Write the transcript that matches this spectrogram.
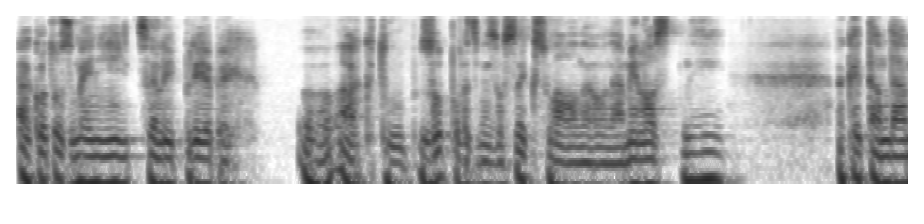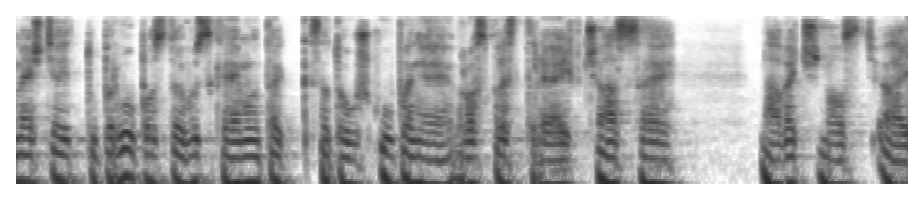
ako to zmení celý priebeh e, aktu, povedzme zo sexuálneho na milostný. A keď tam dáme ešte aj tú prvú postovú schému, tak sa to už úplne rozprestrie aj v čase, na väčšnosť, aj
